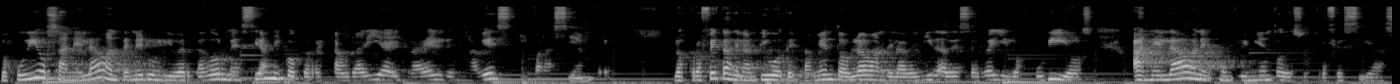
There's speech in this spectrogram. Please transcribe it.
Los judíos anhelaban tener un libertador mesiánico que restauraría a Israel de una vez y para siempre. Los profetas del Antiguo Testamento hablaban de la venida de ese rey y los judíos anhelaban el cumplimiento de sus profecías.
